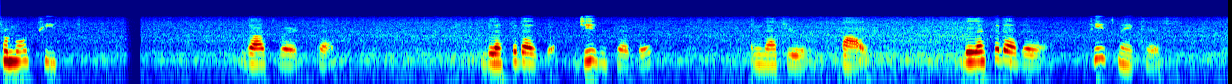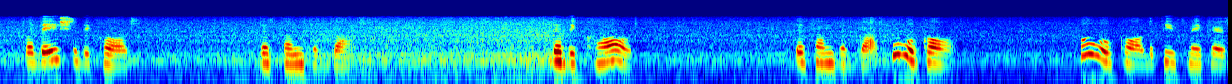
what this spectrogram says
promote peace. God's word says. Blessed are the, Jesus said this in Matthew 5. Blessed are the peacemakers, for they shall be called the sons of God. They'll be called the sons of God. Who will call? Who will call the peacemakers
